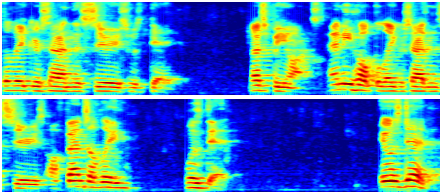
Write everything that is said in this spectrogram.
the Lakers had in this series was dead. Let's be honest. Any hope the Lakers had in this series offensively was dead. It was dead.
